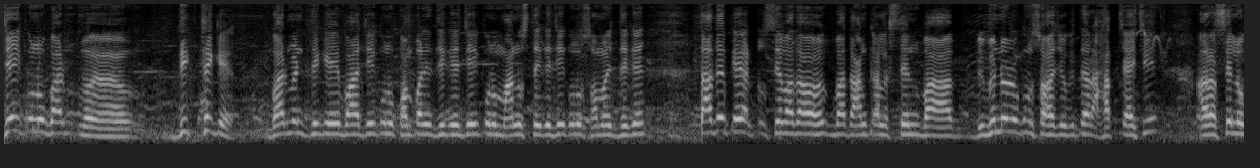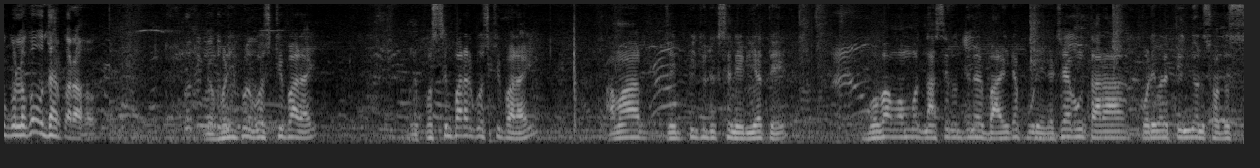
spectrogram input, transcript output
যেই কোনো দিক থেকে গভর্নমেন্ট থেকে বা যে কোনো কোম্পানি থেকে, যে কোনো মানুষ থেকে, যে কোনো সমাজ থেকে তাদেরকে একটু সেবা দেওয়া হোক বা দান কালেকশন বা বিভিন্ন রকম সহযোগিতার হাত চাইছি, আর সে লোকগুলোকে উদ্ধার করা হোক। হরিপুর গোষ্ঠী পাড়ায় মানে পশ্চিম পাড়ার গোষ্ঠী পাড়ায় আমার জেপি জুডিকশন এরিয়াতে বোবা মোহাম্মদ নাসির উদ্দিনের বাড়িটা পুড়ে গেছে এবং তারা পরিবারের তিনজন সদস্য,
